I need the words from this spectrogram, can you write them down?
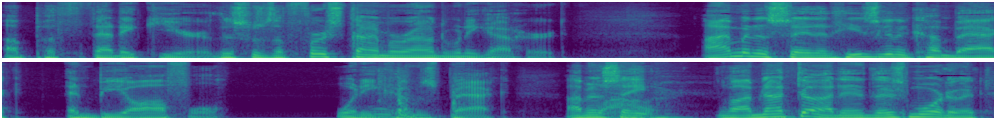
a pathetic year. This was the first time around when he got hurt. I'm going to say that he's going to come back and be awful when he comes back. I'm going to say, well, I'm not done. There's more to it.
